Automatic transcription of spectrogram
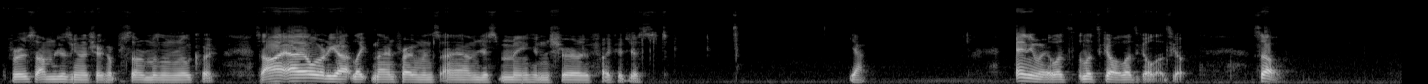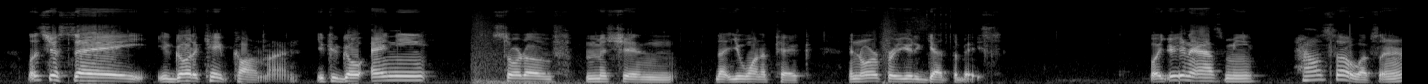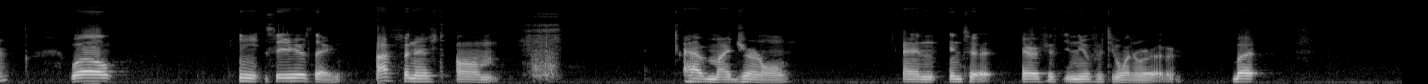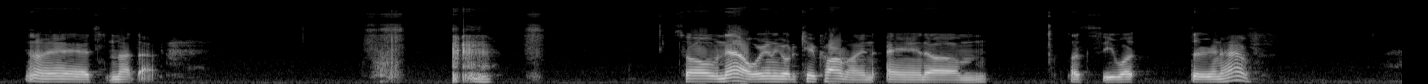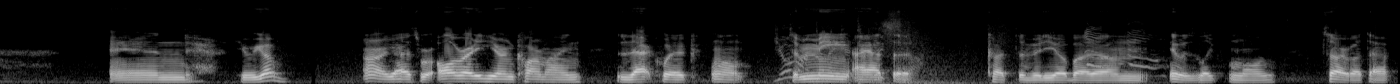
first I'm just gonna check up Star Muslim real quick. So I, I already got like nine fragments. I'm just making sure if I could just yeah. Anyway let's let's go let's go let's go. So let's just say you go to Cape Carmine you could go any sort of mission that you want to pick in order for you to get the base but you're gonna ask me, how so, Webster? Well, see, here's the thing. I finished um having my journal and into Area 50, New 51 or whatever. But you know, it's not that. so now we're gonna go to Cape Carmine and um, let's see what they're gonna have. And here we go. Alright guys, we're already here in Carmine that quick. Well, to me, I had to cut the video, but um, it was like long. Sorry about that.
